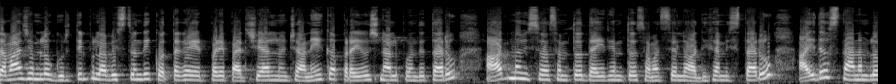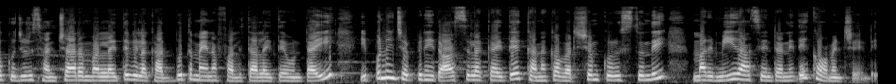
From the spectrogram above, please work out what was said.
సమాజంలో గుర్తింపు లభిస్తుంది. కొత్తగా ఏర్పడే పరిచయాల నుంచి అనేక ప్రయోజనాలు పొందుతారు. ఆత్మవిశ్వాసంతో ధైర్యంతో సమస్యలను అధిగమిస్తారు. ఐదో స్థానంలో కుజుడు సంచారం వల్ల అయితే వీళ్ళకి అద్భుతమైన ఫలితాలు అయితే ఉంటాయి. ఇప్పుడు నేను చెప్పిన ఈ రాశులకైతే కనక వర్షం కురుస్తుంది. మరి మీ రాశి ఏంటనేది కామెంట్ చేయండి.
